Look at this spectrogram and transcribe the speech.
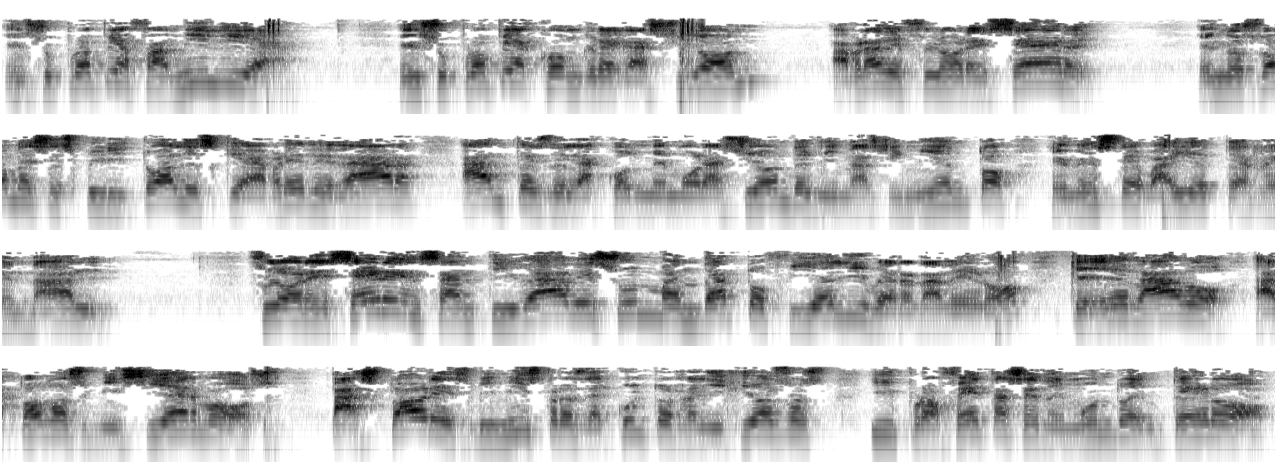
en su propia familia, en su propia congregación, habrá de florecer en los dones espirituales que habré de dar antes de la conmemoración de mi nacimiento en este valle terrenal. Florecer en santidad es un mandato fiel y verdadero que he dado a todos mis siervos, pastores, ministros de cultos religiosos y profetas en el mundo entero.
